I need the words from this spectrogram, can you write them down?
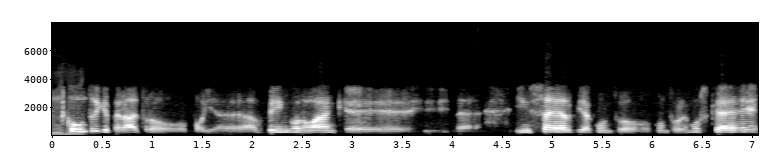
mm-hmm. scontri che peraltro poi eh, avvengono anche in, in Serbia contro, contro, le moschee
